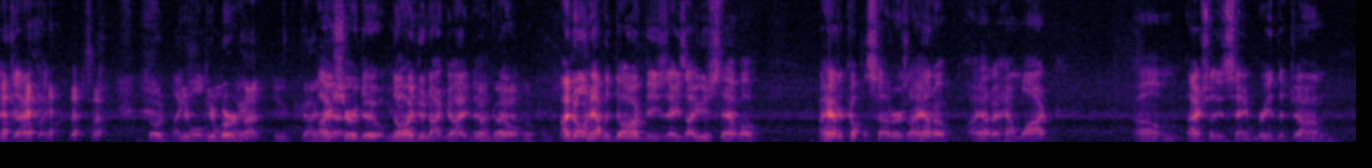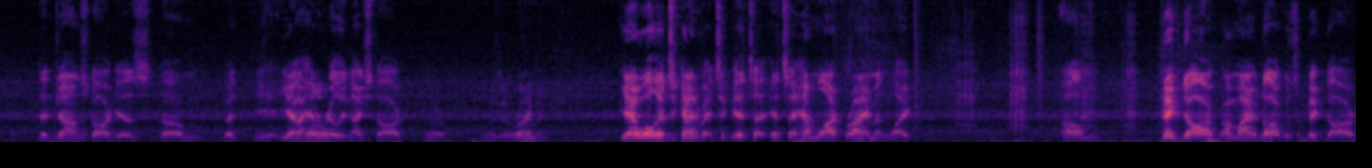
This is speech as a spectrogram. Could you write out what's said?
exactly. A- So Like you, old you bird hunt? Do you guide I that? sure do. You No, I do not guide You don't that. guide no. it? Okay. I don't have a dog these days. I used to have a, I had a couple setters. I had a, I had a hemlock, um, actually the same breed that John, that John's dog is. Um, but y- yeah, I had Oh. a really nice dog. Or was it Ryman? Yeah, well, it's a kind of it's a it's a it's a hemlock Ryman like. Um, big dog. Uh, my dog was a big dog.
